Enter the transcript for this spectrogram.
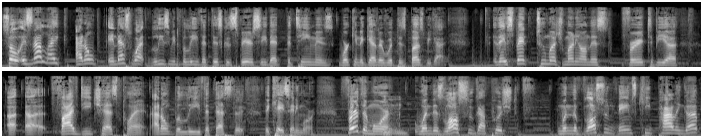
So it's not like I don't, and that's what leads me to believe that this conspiracy that the team is working together with this Buzbee guy. They've spent too much money on this for it to be a a, a 5D chess plan. I don't believe that that's the, the case anymore. Furthermore, mm when this lawsuit got pushed, when the lawsuit names keep piling up,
